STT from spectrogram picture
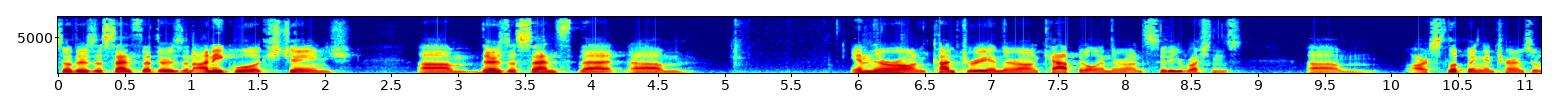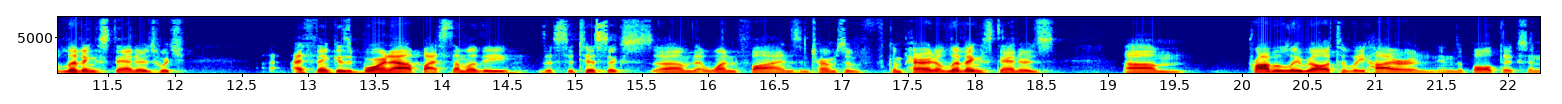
So there's a sense that there's an unequal exchange. Um, there's a sense that um, in their own country, in their own capital, in their own city, Russians um, are slipping in terms of living standards, which I think is borne out by some of the, the statistics um, that one finds in terms of comparative living standards, um, probably relatively higher in, in the Baltics and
